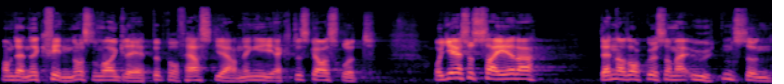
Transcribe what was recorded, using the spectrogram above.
om denne kvinnen som var grepet på fersk gjerning i ekteskapsbrudd Og Jesus sier det den av dere som er uten synd,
